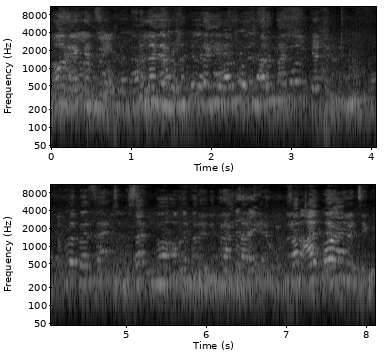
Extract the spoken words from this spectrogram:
no vacancy. எல்லாமே வரும்போது நான் தகவல் கேட்டுங்க. எவ்வளவு பேர் சார் இப்போ அவ்வளவு பேர் இருக்கிறாங்களா? சார் தெரிஞ்சு வச்சுங்க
